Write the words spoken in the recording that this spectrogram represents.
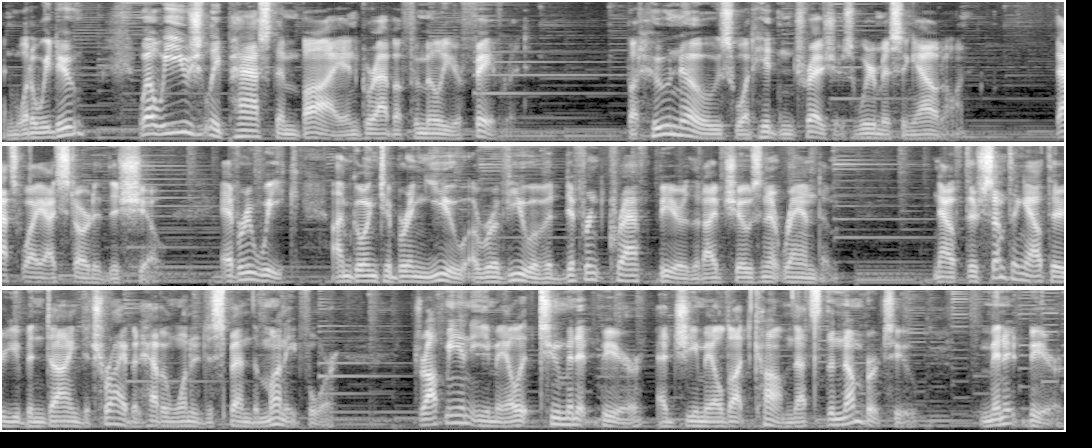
And what do we do? Well, we usually pass them by and grab a familiar favorite. But who knows what hidden treasures we're missing out on? That's why I started this show. Every week, I'm going to bring you a review of a different craft beer that I've chosen at random. Now, if there's something out there you've been dying to try but haven't wanted to spend the money for, drop me an email at 2minutebeer at gmail.com. That's the number 2, minutebeer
